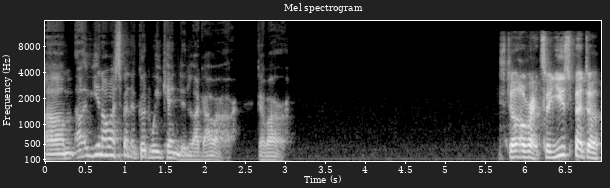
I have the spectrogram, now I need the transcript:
Um, uh, you know, I spent a good weekend in La. Gabarra. Still, all right. So you spent a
